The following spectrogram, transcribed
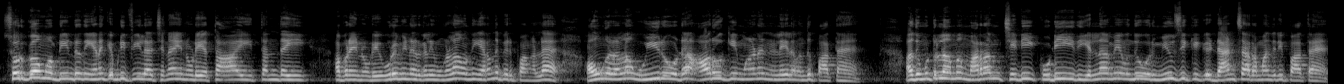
சொர்க்கம் அப்படின்றது எனக்கு எப்படி ஃபீல் ஆச்சுன்னா என்னுடைய தாய் தந்தை அப்புறம் என்னுடைய உறவினர்கள் இவங்கெல்லாம் வந்து இறந்து போயிருப்பாங்கல்ல அவங்களெல்லாம் உயிரோட ஆரோக்கியமான நிலையில் வந்து பார்த்தேன். அது மட்டும் இல்லாமல் மரம் செடி கொடி இது எல்லாமே வந்து ஒரு மியூசிக்கு டான்ஸ் ஆடுற மாதிரி பார்த்தேன்.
